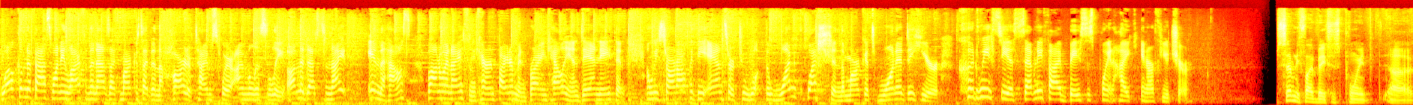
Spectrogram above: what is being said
Welcome to Fast Money live from the Nasdaq Market Site in the heart of Times Square. I'm Melissa Lee on the desk tonight in the house. Bonawyn and Karen Finerman, Brian Kelly, and Dan Nathan. And we start off with the answer to the one question the markets wanted to hear: Could we see a 75 basis point hike in our future? 75 basis point uh,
